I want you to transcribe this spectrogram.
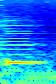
Bye.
